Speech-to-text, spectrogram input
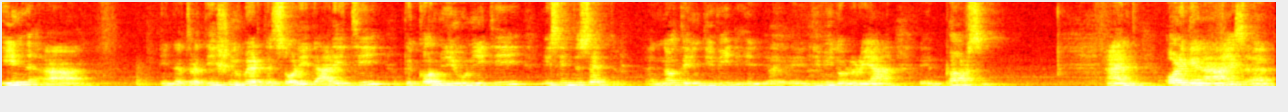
in, uh, in a tradition where the solidarity, the community is in the center and not the individual, uh, individual person. And organize a,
